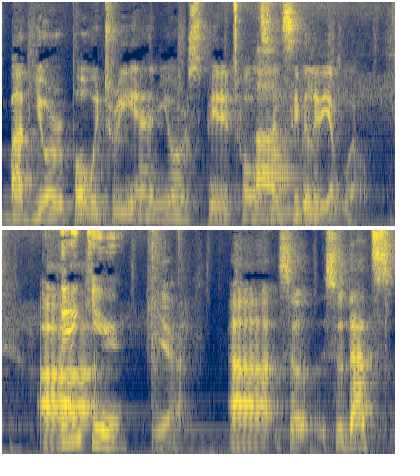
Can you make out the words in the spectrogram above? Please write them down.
but your poetry and your spiritual sensibility as well. Uh, Thank you. Yeah. Uh, so so that's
